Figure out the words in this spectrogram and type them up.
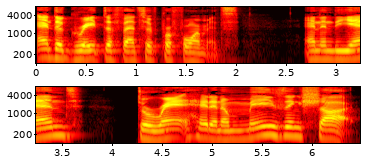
and a great defensive performance. And in the end, Durant hit an amazing shot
